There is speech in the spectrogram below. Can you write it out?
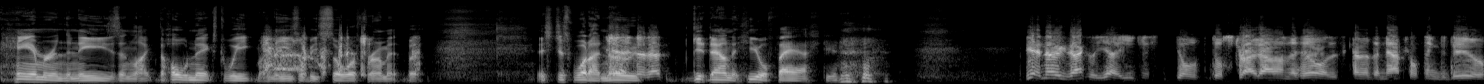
hammering the knees. And like the whole next week, my knees will be sore from it. But it's just what I know. Yeah, no, that, Get down the hill fast, you know. yeah, no, exactly. Yeah, you just you'll you'll stride out on the hill. It's kind of the natural thing to do.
